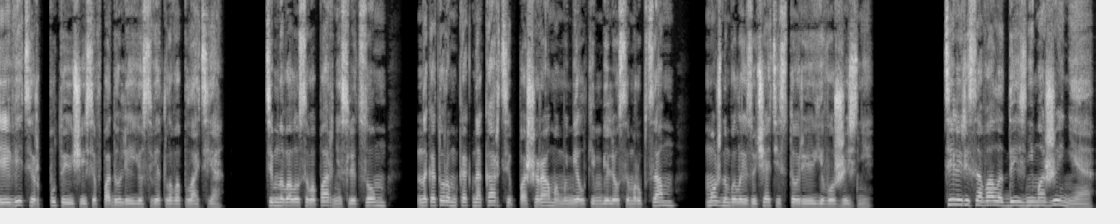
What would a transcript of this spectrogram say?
и ветер, путающийся в подоле ее светлого платья. Темноволосого парня с лицом, на котором, как на карте, по шрамам и мелким белесым рубцам, можно было изучать историю его жизни. Теле рисовала до изнеможения,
